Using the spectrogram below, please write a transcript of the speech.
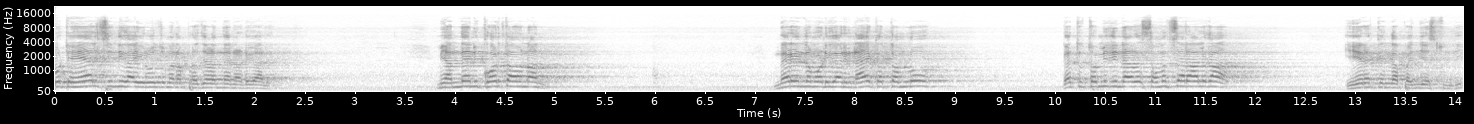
ఓటు వేయాల్సిందిగా ఈరోజు మనం ప్రజలందరిని అడగాలి. మీ అందరినీ కోరుతా ఉన్నాను. నరేంద్ర మోడీ గారి నాయకత్వంలో గత తొమ్మిదిన్నర సంవత్సరాలుగా ఏ రకంగా పనిచేస్తుంది?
